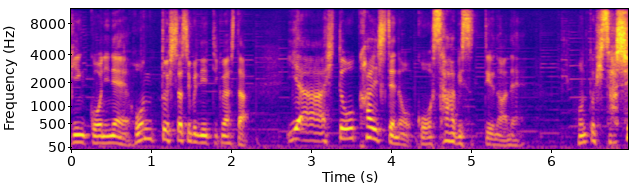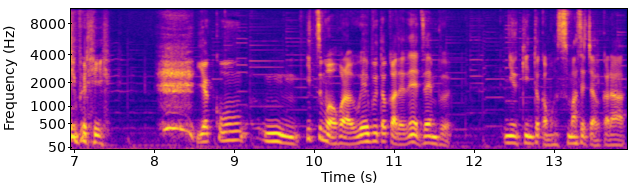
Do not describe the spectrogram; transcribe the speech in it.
銀行にね、ほんと久しぶりに行ってきました。いやー、人を介してのこうサービスっていうのはね、ほんと久しぶり。いや、こう、うん、いつもはほら、ウェブとかでね、全部入金とかも済ませちゃうから、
